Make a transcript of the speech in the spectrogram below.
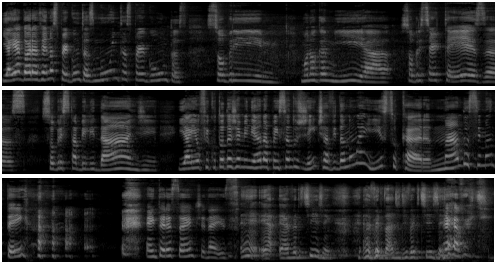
E aí agora vendo as perguntas, muitas perguntas sobre monogamia, sobre certezas, sobre estabilidade. E aí eu fico toda geminiana pensando, gente, a vida não é isso, cara. Nada se mantém. É interessante, né, isso? É, é, é a vertigem. É a verdade de vertigem. É a vertigem.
